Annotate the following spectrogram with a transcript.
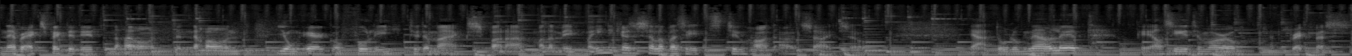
Never expected it. Naka-on, naka-on yung air ko fully to the max para malamig. Mainit kasi sa labas eh. It's too hot outside. So, yeah, tulog na ulit. Okay, I'll see you tomorrow at breakfast.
